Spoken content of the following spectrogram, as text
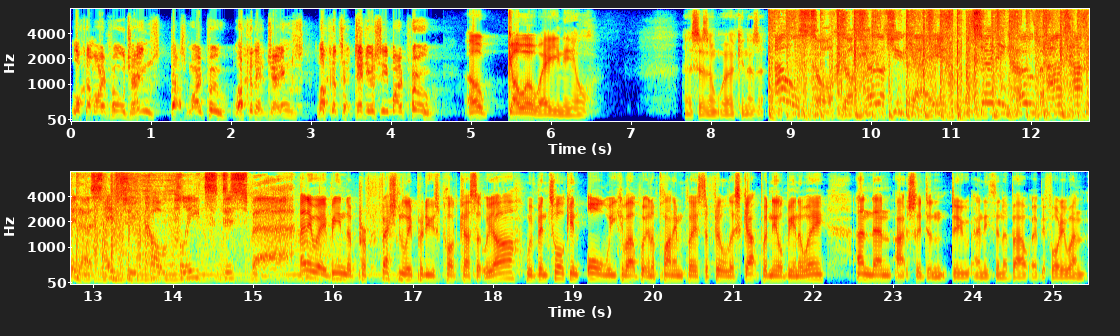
Look at my poo, James. That's my poo. Look at it, James. Look at it. Did you see my poo? Oh, go away, Neil. This isn't working, is it? Owlstalk.co.uk. Turning hope and happiness into complete despair. Anyway, being the professionally produced podcast that we are, we've been talking all week about putting a plan in place to fill this gap with Neil being away, and then actually didn't do anything about it before he went.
